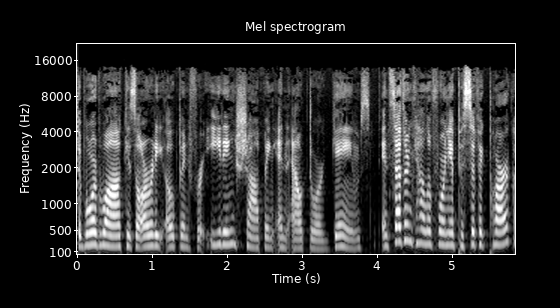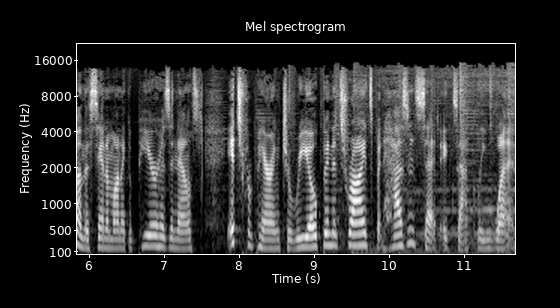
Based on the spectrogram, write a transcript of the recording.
The boardwalk is already open for eating, shopping, and outdoor games. In Southern California, Pacific Park on the Santa Monica Pier has announced it's preparing to reopen its rides but hasn't said exactly when.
